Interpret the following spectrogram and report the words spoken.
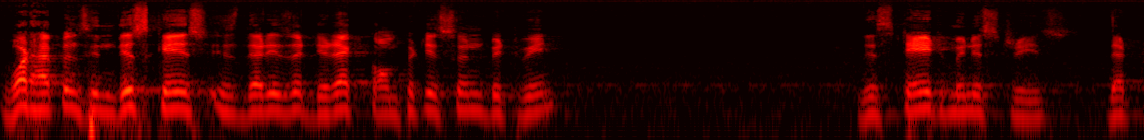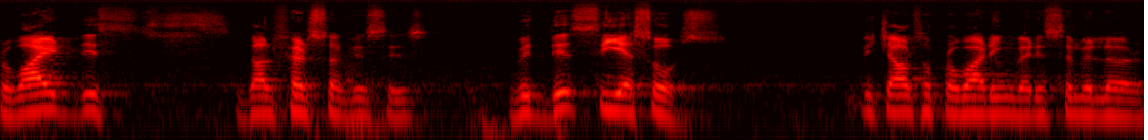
What happens in this case is there is a direct competition between the state ministries that provide these welfare services with these CSOs, which are also providing very similar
